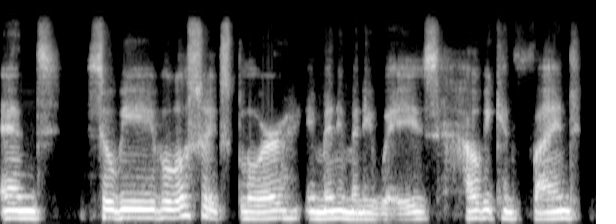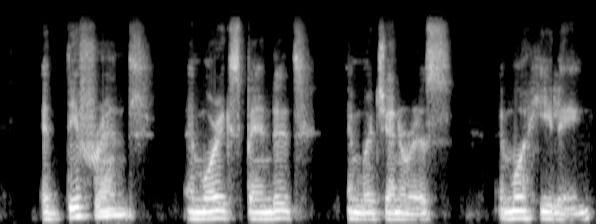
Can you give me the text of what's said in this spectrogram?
And so we will also explore in many, many ways how we can find a different and more expanded and more generous and more healing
